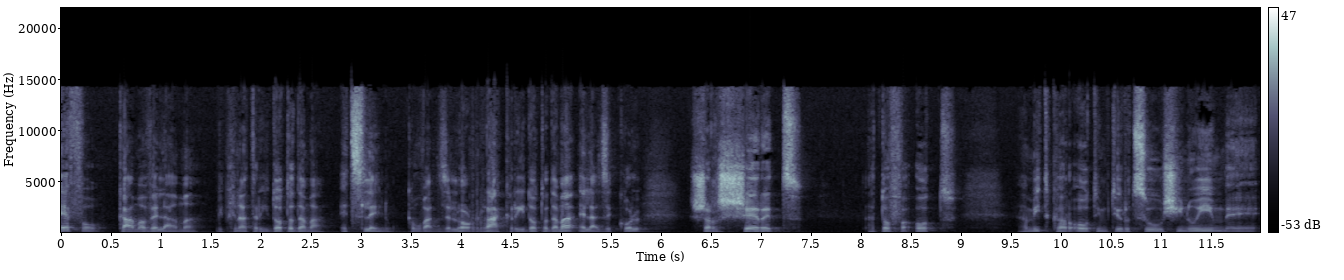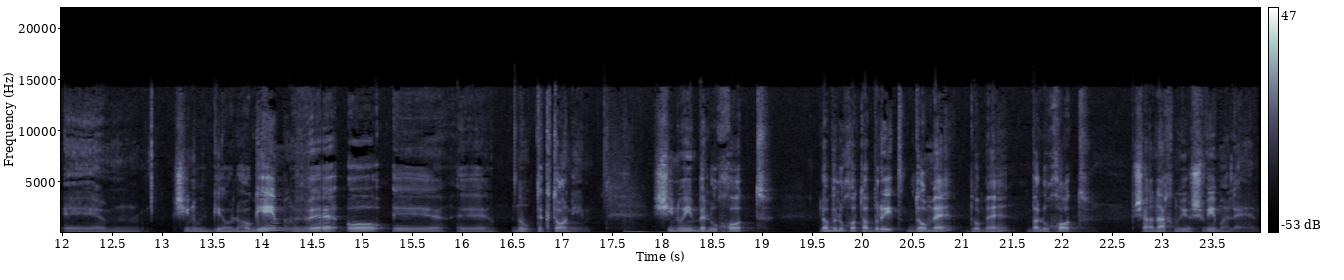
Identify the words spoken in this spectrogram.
איפה, כמה ולמה מבחינת רעידות אדמה אצלנו. כמובן, זה לא רק רעידות אדמה, אלא זה כל שרשרת התופעות המתקראות, אם תרצו, שינויים, אה, אה, שינויים גיאולוגיים ו/או, אה, נו, טקטוניים. שינויים בלוחות, לא בלוחות הברית, דומה, דומה, בלוחות שאנחנו יושבים עליהם.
